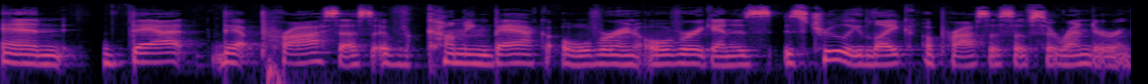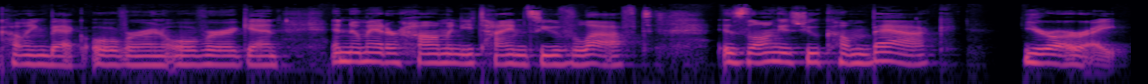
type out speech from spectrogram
and that that process of coming back over and over again is is truly like a process of surrender and coming back over and over again. And no matter how many times you've left as long as you come back you're all right.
